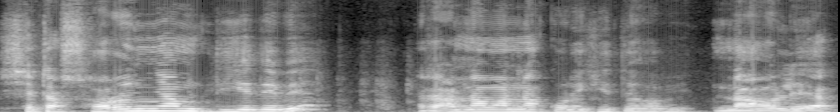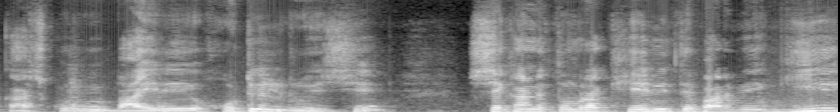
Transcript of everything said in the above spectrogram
সেটা সরঞ্জাম দিয়ে দেবে। রান্নাবান্না করে খেতে হবে। না হলে এক কাজ করবে, বাইরে হোটেল রয়েছে। সেখানে তোমরা খেয়ে নিতে পারবে। গিয়ে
